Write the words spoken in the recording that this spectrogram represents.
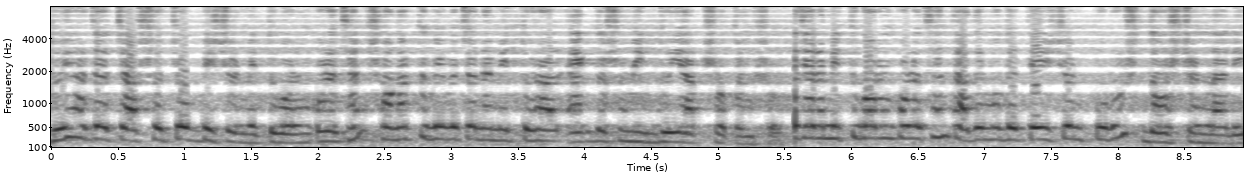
দুই হাজার চারশো চব্বিশ জন মৃত্যুবরণ করেছেন। শনাক্ত বিবেচনায় মৃত্যুর হার এক দশমিক দুই আট শতাংশ। যারা মৃত্যুবরণ করেছেন, তাদের মধ্যে তেইশ জন পুরুষ, দশ জন নারী।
